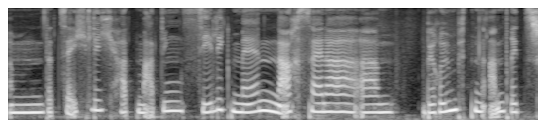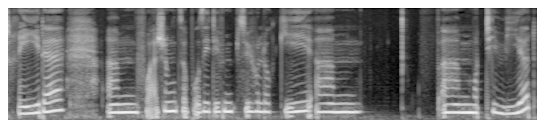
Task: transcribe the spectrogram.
Ähm, tatsächlich hat Martin Seligman nach seiner ähm, berühmten Antrittsrede ähm, Forschung zur positiven Psychologie ähm, motiviert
